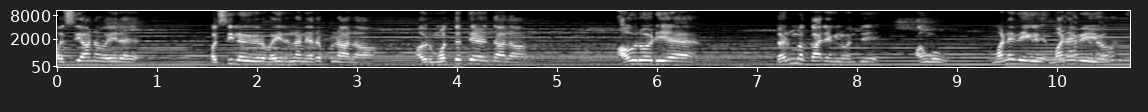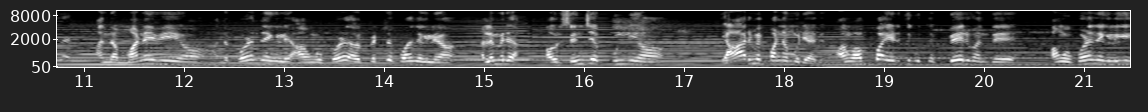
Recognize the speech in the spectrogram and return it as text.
பசியான வயிற பசியில இருக்கிற வயிறெல்லாம் நிரப்புனாலும் அவர் மொத்தத்தை எழுந்தாலும் அவருடைய தர்ம காரியங்கள் வந்து அவங்க மனைவி மனைவியும் அந்த மனைவியும் அந்த குழந்தைங்களையும் அவங்க குழந்தை அவர் பெற்ற குழந்தைகளையும் அதே மாதிரி அவர் செஞ்ச புண்ணியம் யாருமே பண்ண முடியாது. அவங்க அப்பா எடுத்து கொடுத்த பேர் வந்து அவங்க குழந்தைங்களுக்கு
